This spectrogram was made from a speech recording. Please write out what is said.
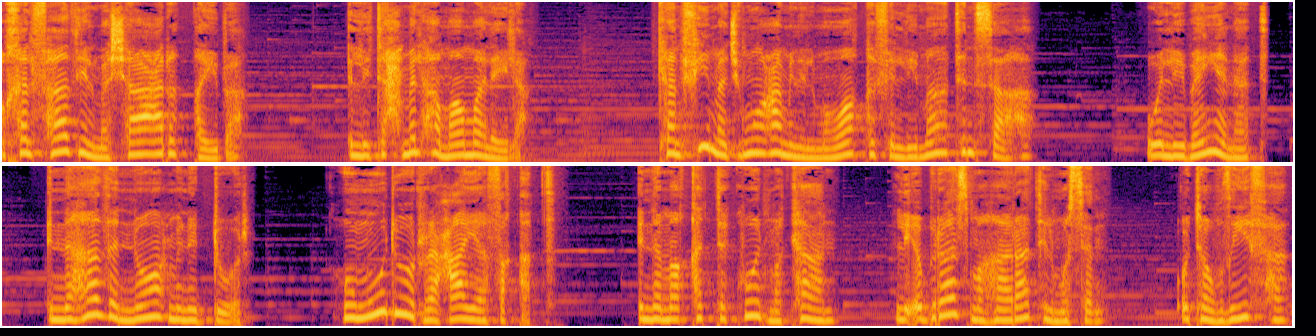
وخلف هذه المشاعر الطيبة اللي تحملها ماما ليلى كان في مجموعة من المواقف اللي ما تنساها واللي بينت إن هذا النوع من الدور هو مو دور رعاية فقط. إنما قد تكون مكان لإبراز مهارات المسن وتوظيفها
